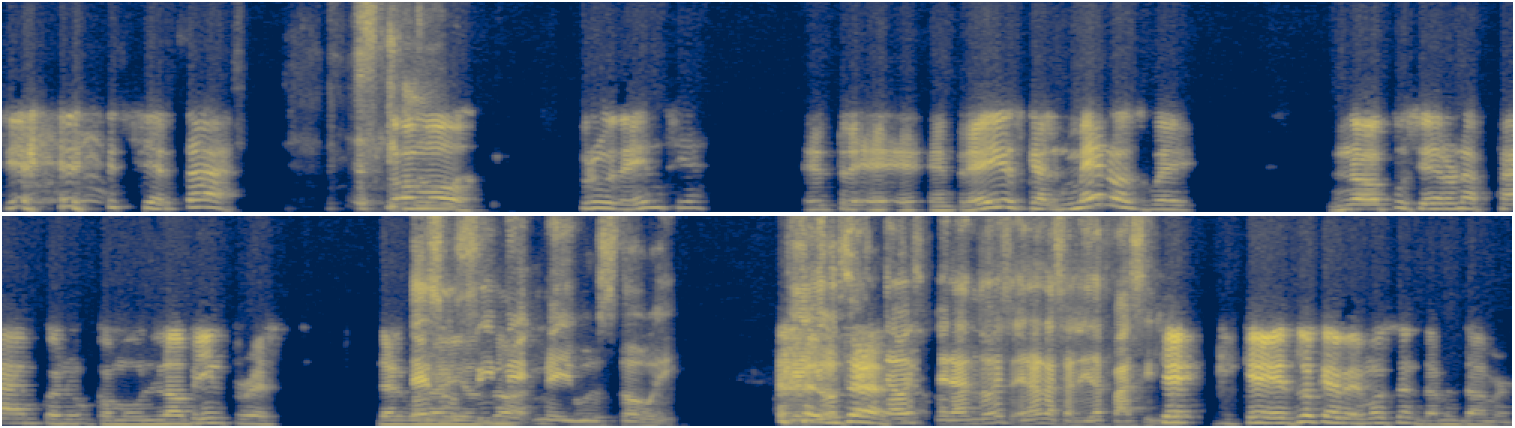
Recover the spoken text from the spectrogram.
ci- cierta Es que no, como prudencia entre, eh, eh, entre ellos que al menos, güey, no pusieron a Pam con un- como un love interest de alguno de Eso ellos sí dos. me, me gustó, güey. Que yo O sea, estaba esperando eso, era la salida fácil. que, que es lo que vemos en Dumb and Dumber,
